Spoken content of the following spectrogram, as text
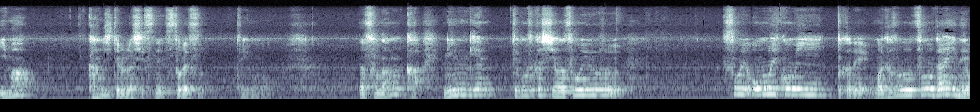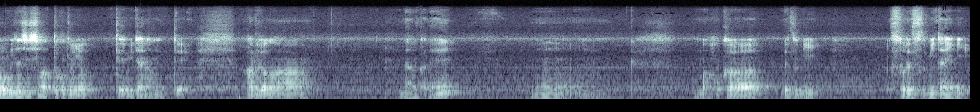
今感じてるらしいですねストレスっていうもの。だからそうなんか人間って難しいよな。そういうそういう思い込みとかで、まあ、そのその概念を生み出してしまったことによってみたいなんてあるよな。なんかね。うん。まあ他別にストレスみたいに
